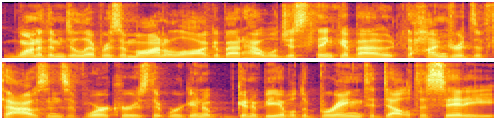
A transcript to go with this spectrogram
one of them delivers a monologue about how we'll just think about the hundreds of thousands of workers that we're going to going to be able to bring to Delta City.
